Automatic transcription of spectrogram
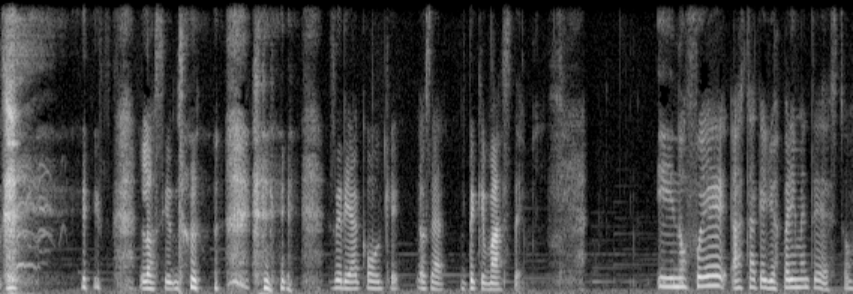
lo siento. sería como que, o sea, te quemaste. Y no fue hasta que yo experimenté esto,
